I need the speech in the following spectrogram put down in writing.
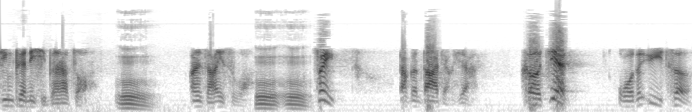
晶片，你是跟他走，嗯。按啥意思不？嗯嗯。所以要跟大家讲一下，可见我的预测啊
